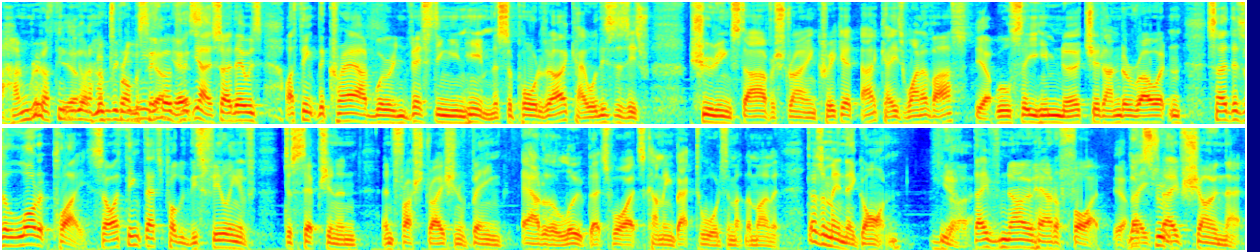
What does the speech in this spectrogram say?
hundred, I think Yeah. he got a hundred. didn't he? promising, For- yes. Yeah, so there was. I think the crowd were investing in him. The supporters, okay, well, this is his shooting star of Australian cricket. Okay, he's one of us. Yep. We'll see him nurtured under Rohit, and so there's a lot at play. So I think that's probably this feeling of deception and, and frustration of being out of the loop. That's why it's coming back towards them at the moment. Doesn't mean they're gone. Yeah. they've know how to fight. Yeah. They've, That's true. they've shown that.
